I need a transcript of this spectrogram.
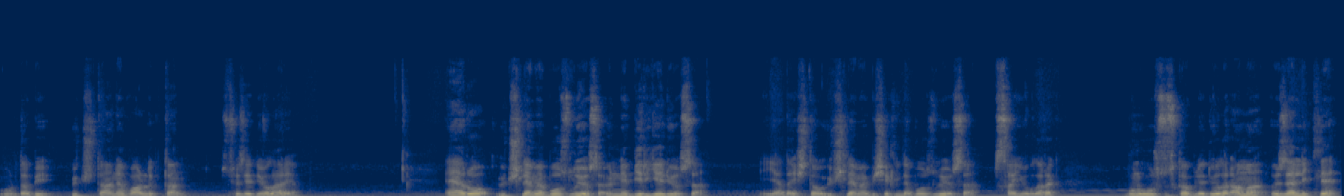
Burada bir üç tane varlıktan söz ediyorlar ya. Eğer o üçleme bozuluyorsa, önüne bir geliyorsa ya da işte o üçleme bir şekilde bozuluyorsa sayı olarak bunu uğursuz kabul ediyorlar ama özellikle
